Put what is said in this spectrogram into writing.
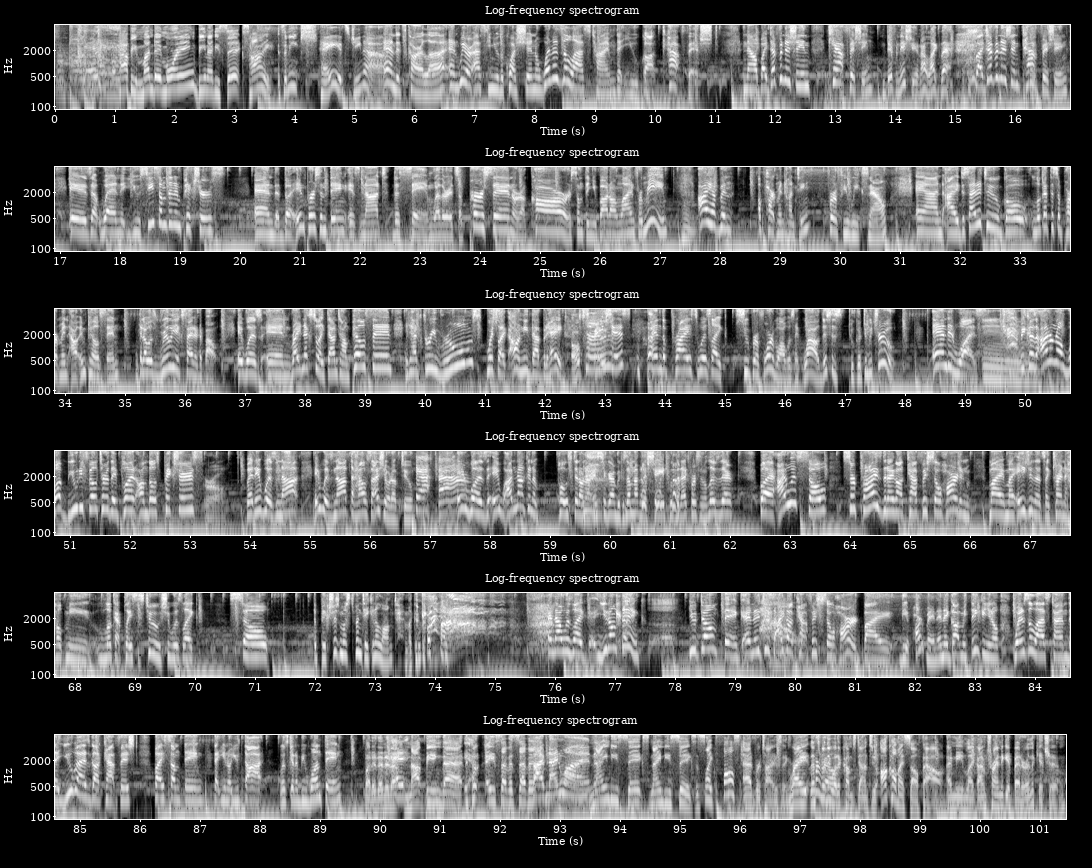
Happy Monday morning, B96. Hi, it's Anish. Hey, it's Gina. And it's Karla, and we are asking you the question when is the last time that you got catfished? Now, by definition, catfishing, definition, I like that. By definition, catfishing is when you see something in pictures and the in person thing is not the same, whether it's a person or a car or something you bought online. For me, hmm. I have been apartment hunting for a few weeks now, and I decided to go look at this apartment out in Pilsen that I was really excited about. It was in right next to like downtown Pilsen. It had three rooms, which like I don't need that, but hey, Okay. spacious, and the price was like super affordable. I was like, wow, this is too good to be true. And it was. Mm. Because I don't know what beauty filter they put on those pictures, Girl. But it was not it was not the house I showed up to. Uh-uh. it was it I'm not gonna post it on our Instagram because I'm not gonna shade with the next person who lives there. But I was so surprised that I got catfished so hard and my my agent that's like trying to help me look at places too, she was like, So the pictures must have been taken a long time ago. and I was like, You don't think? You don't think. And it just, I got catfished so hard by the apartment. And it got me thinking, you know, when's the last time that you guys got catfished by something that, you know, you thought was going to be one thing? But it ended up not being that. 877 591. 9696. It's like false advertising, right? That's For really real. what it comes down to. I'll call myself out. I mean, like, I'm trying to get better in the kitchen.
